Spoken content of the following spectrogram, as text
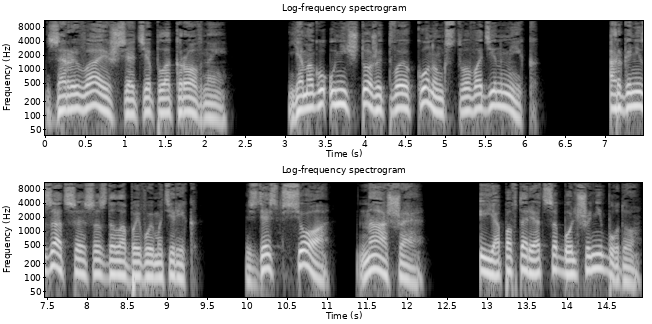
«Зарываешься, теплокровный! Я могу уничтожить твое конунгство в один миг. Организация создала боевой материк. Здесь все наше. И я повторяться больше не буду.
